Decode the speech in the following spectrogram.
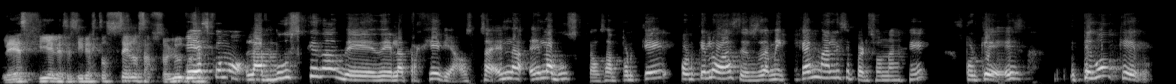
le es fiel, es decir, estos celos absolutos. Y es como la búsqueda de, de la tragedia, o sea, él la, él la busca, o sea, ¿por qué, ¿por qué lo haces? O sea, me cae mal ese personaje porque es, tengo que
